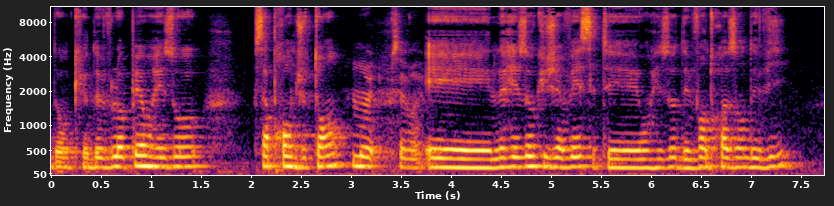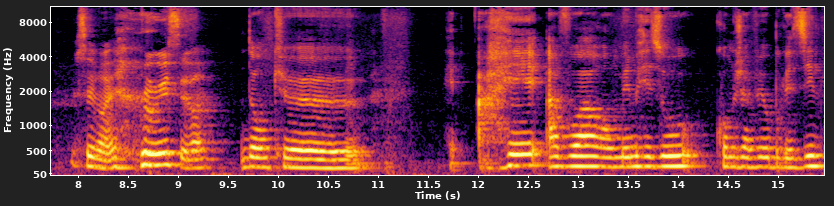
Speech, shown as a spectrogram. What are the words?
Donc, euh, développer un réseau, ça prend du temps. ouais, c'est vrai. Et le réseau que j'avais, c'était un réseau de 23 ans de vie. C'est vrai. oui, c'est vrai. Donc, euh, avoir un même réseau comme j'avais au Brésil,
